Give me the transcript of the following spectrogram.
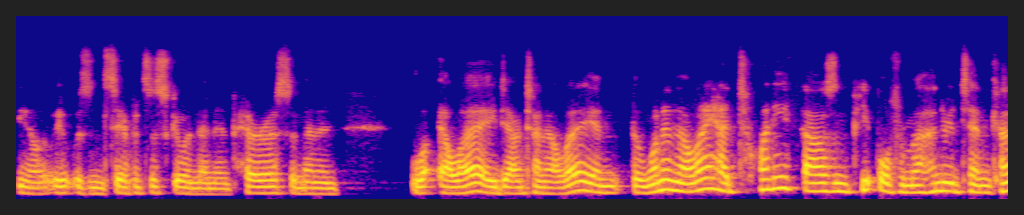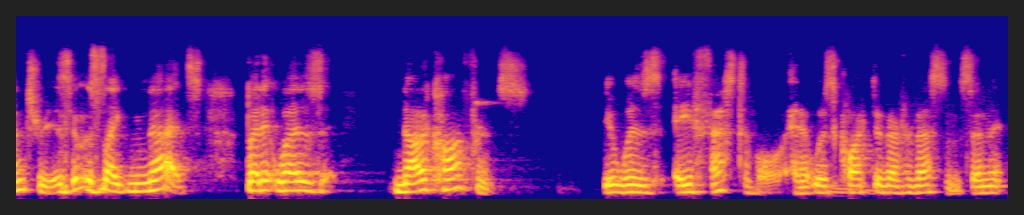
you know, it was in San Francisco and then in Paris and then in LA, downtown LA, and the one in LA had 20,000 people from 110 countries. It was like nuts, but it was not a conference. It was a festival and it was collective effervescence. And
